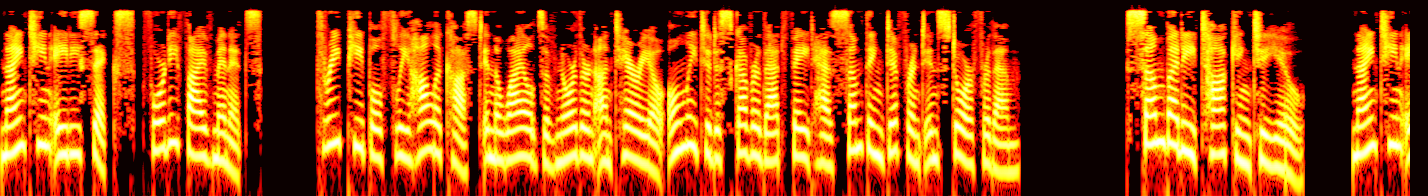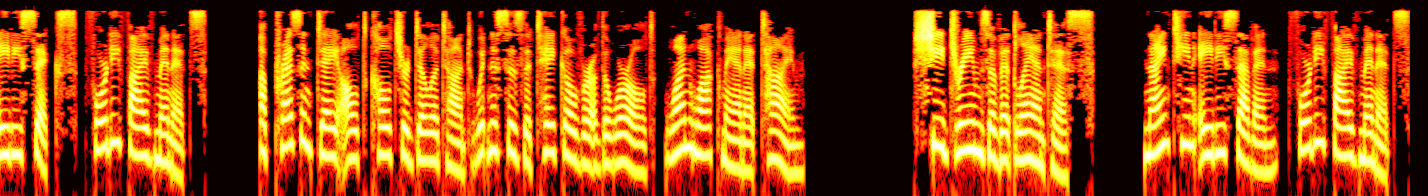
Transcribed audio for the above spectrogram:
1986, 45 minutes. Three people flee Holocaust in the wilds of northern Ontario only to discover that fate has something different in store for them. Somebody Talking to You. 1986, 45 minutes. A present-day alt-culture dilettante witnesses the takeover of the world, one Walkman at time. She Dreams of Atlantis. 1987, 45 minutes.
